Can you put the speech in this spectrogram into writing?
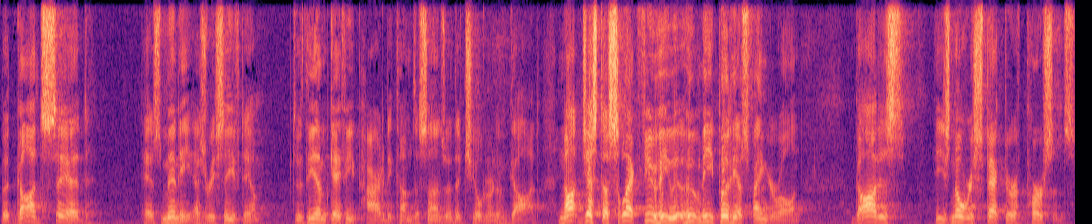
But God said, as many as received him, to them gave he power to become the sons or the children of God. Not just a select few whom he put his finger on. God is He's no respecter of persons.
